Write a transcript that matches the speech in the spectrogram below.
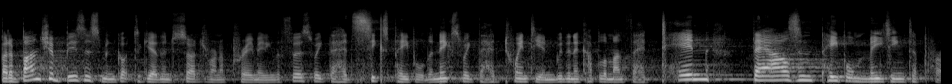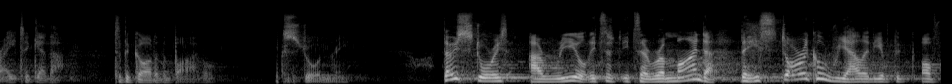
But a bunch of businessmen got together and decided to run a prayer meeting. The first week they had six people, the next week they had 20, and within a couple of months they had 10,000 people meeting to pray together to the God of the Bible. Extraordinary. Those stories are real. It's a, it's a reminder. The historical reality of, the, of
